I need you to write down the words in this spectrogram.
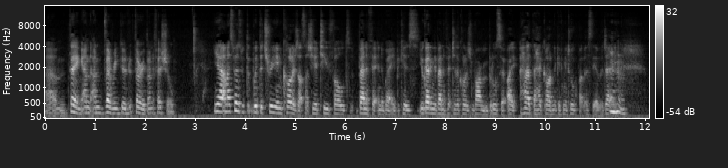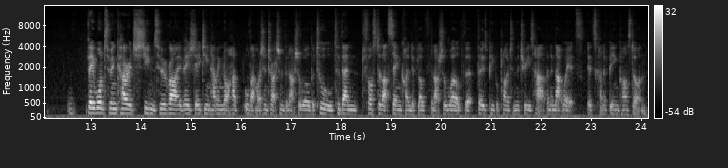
mm. um, thing and and very good very beneficial yeah, and I suppose with the, with the tree in college, that's actually a twofold benefit in a way because you're getting the benefit to the college environment, but also I heard the head gardener giving a talk about this the other day. Mm-hmm. They want to encourage students who arrive aged 18 having not had all that much interaction with the natural world at all to then foster that same kind of love for the natural world that those people planting the trees have, and in that way, it's it's kind of being passed on.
